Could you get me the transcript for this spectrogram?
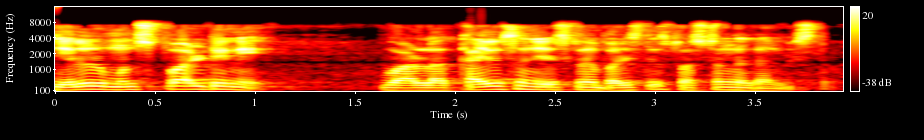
ఏలూరు మున్సిపాలిటీని వాళ్ళ కైవసం చేసుకునే పరిస్థితి స్పష్టంగా కనిపిస్తుంది.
